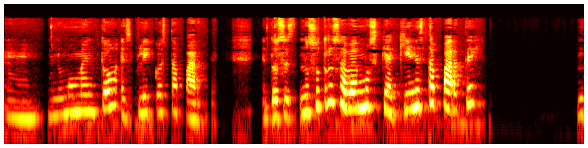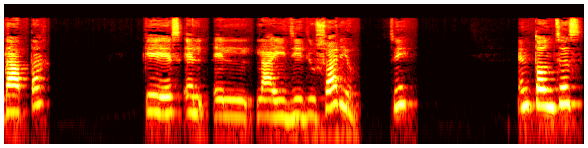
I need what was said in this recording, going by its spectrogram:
eh, en un momento explico esta parte. Entonces, nosotros sabemos que aquí en esta parte, data, que es el, el, la ID de usuario, ¿sí? Entonces,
